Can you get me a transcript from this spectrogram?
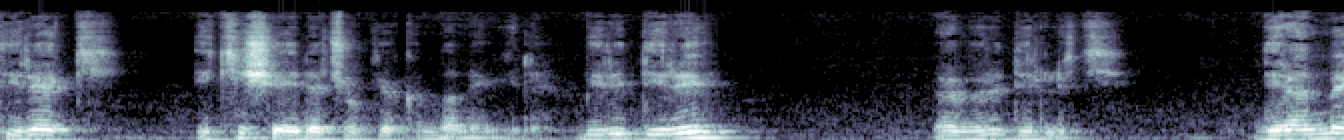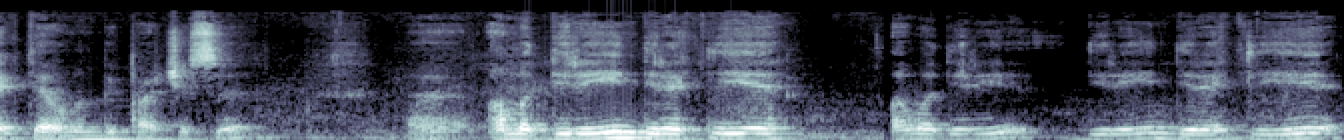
direk iki şeyle çok yakından ilgili. Biri diri, öbürü dirlik. Direnmek de onun bir parçası. Ee, Ama direğin direkliği ama diri, direğin direkliği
